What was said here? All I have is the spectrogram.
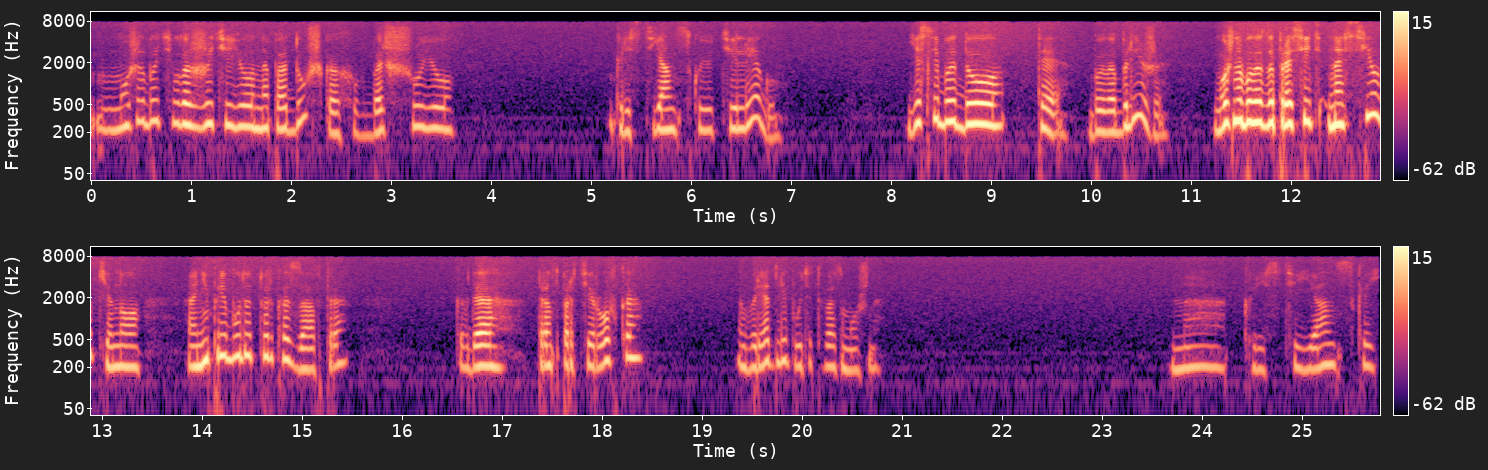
может быть, уложить ее на подушках в большую крестьянскую телегу? Если бы до Т было ближе, можно было запросить носилки, но они прибудут только завтра, когда транспортировка вряд ли будет возможна. На крестьянской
